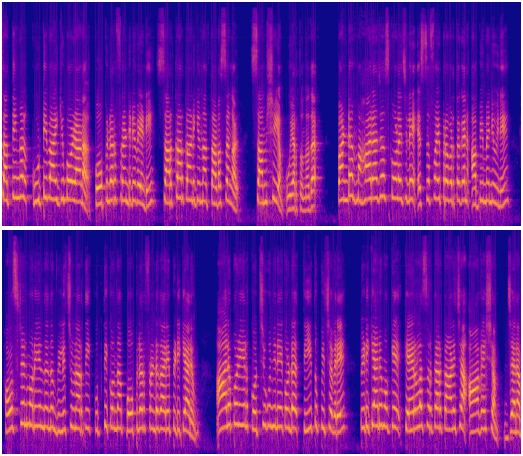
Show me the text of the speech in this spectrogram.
സത്യങ്ങൾ കൂട്ടിവായിക്കുമ്പോഴാണ് പോപ്പുലർ ഫ്രണ്ടിനു വേണ്ടി സർക്കാർ കാണിക്കുന്ന തടസ്സങ്ങൾ സംശയം ഉയർത്തുന്നത്. പണ്ട് മഹാരാജാസ് കോളേജിലെ എസ് എഫ് ഐ പ്രവർത്തകൻ അഭിമന്യുവിനെ ഹോസ്റ്റൽ മുറിയിൽ നിന്നും വിളിച്ചുണർത്തി കുത്തിക്കൊന്ന പോപ്പുലർ ഫ്രണ്ടുകാരെ പിടിക്കാനും ആലപ്പുഴയിൽ കൊച്ചുകുഞ്ഞിനെ കൊണ്ട് തീത്തുപ്പിച്ചവരെ പിടിക്കാനുമൊക്കെ കേരള സർക്കാർ കാണിച്ച ആവേശം ജനം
